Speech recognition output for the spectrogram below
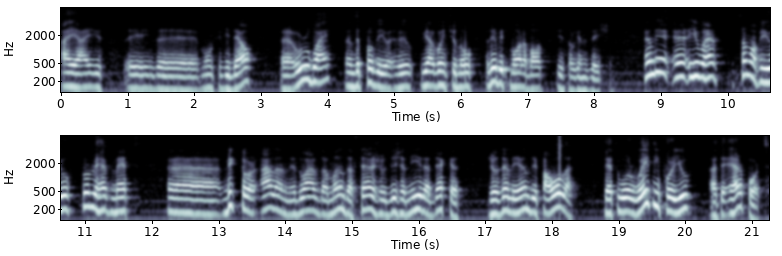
IAI is in the Montevideo, Uruguay, and probably we are going to know a little bit more about this organization. And the, uh, you have some of you probably have met uh, Victor, Alan, Eduardo, Amanda, Sergio, Dejanira, Decker, José Leandro, and Paola that were waiting for you at the airport.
